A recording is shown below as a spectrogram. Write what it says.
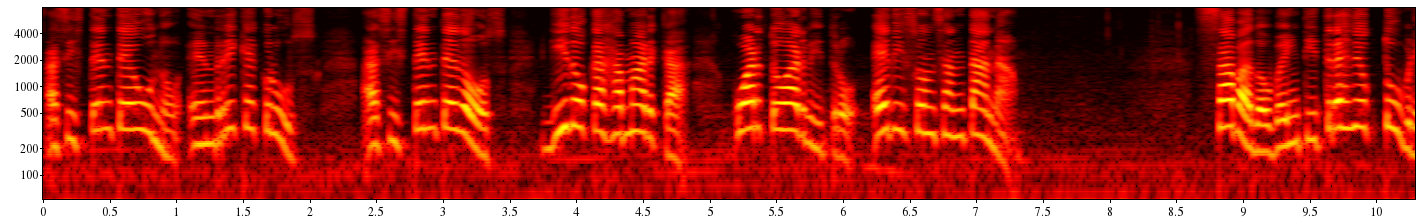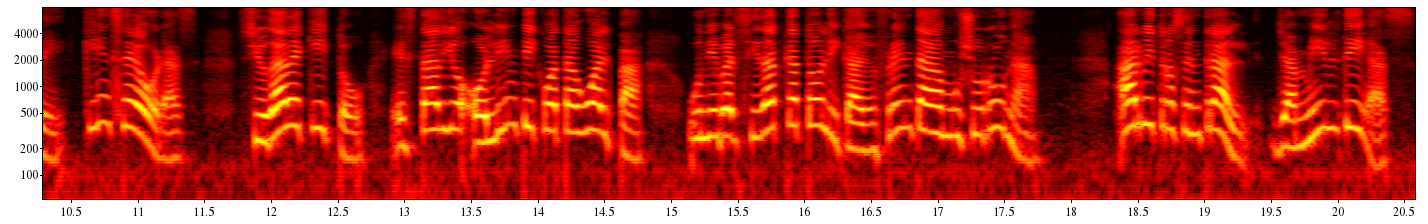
Asistente 1, Enrique Cruz. Asistente 2, Guido Cajamarca. Cuarto árbitro, Edison Santana. Sábado 23 de octubre, 15 horas. Ciudad de Quito, Estadio Olímpico Atahualpa. Universidad Católica enfrenta a Muchurruna. Árbitro central, Yamil Díaz.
